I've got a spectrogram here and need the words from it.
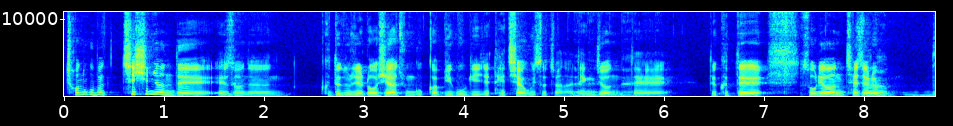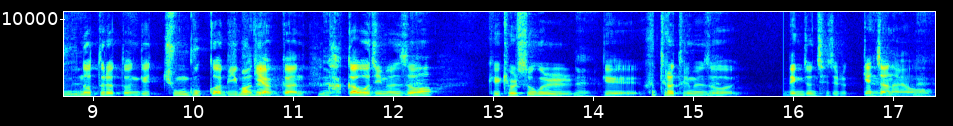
1970년대에서는 그때도 이제 러시아, 중국과 미국이 이제 대치하고 있었잖아요. 네, 냉전 네. 때. 근데 그때 소련 체제를 소련. 무너뜨렸던 게 중국과 미국이 맞아요. 약간 네. 가까워지면서 그 결속을 네. 이렇게 흐트러뜨리면서 냉전 체제를 깼잖아요. 네,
